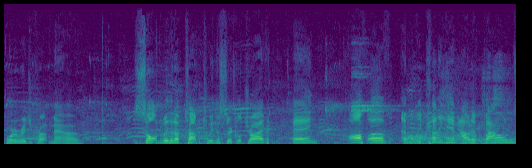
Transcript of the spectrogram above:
Porter Ridge across. Uh, Salton with it up top between the circle. Drive, hang off of Emily Cunningham out of bounds.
